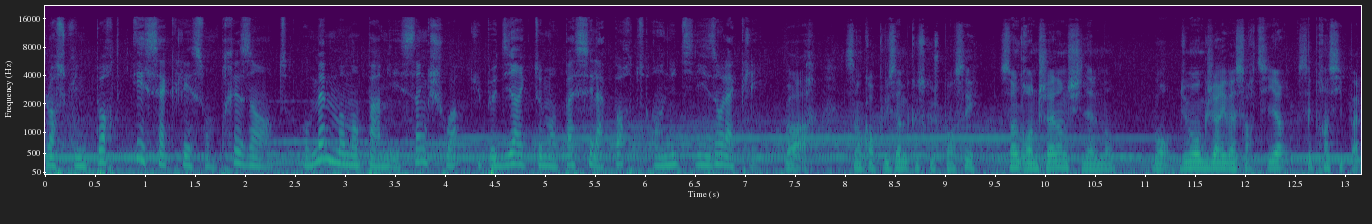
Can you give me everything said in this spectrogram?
Lorsqu'une porte et sa clé sont présentes au même moment parmi les cinq choix, tu peux directement passer la porte en utilisant la clé. Bah, c'est encore plus simple que ce que je pensais. Sans grande challenge finalement. Bon, du moment que j'arrive à sortir, c'est le principal.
